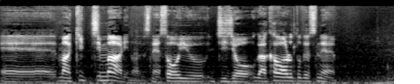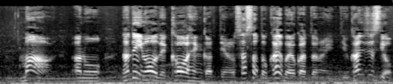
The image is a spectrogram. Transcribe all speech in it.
えー、まあキッチン周りのですね、そういう事情が変わるとですね、まあ、あの、なんで今まで買わへんかっていうのさっさと買えばよかったのにっていう感じですよ。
